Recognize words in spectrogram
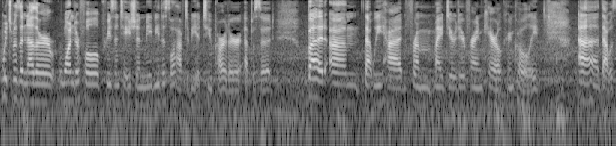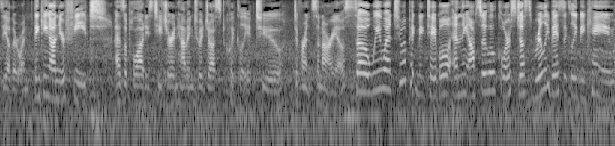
which was another wonderful presentation. Maybe this will have to be a two parter episode, but um, that we had from my dear, dear friend Carol Crincoli. Uh, that was the other one. Thinking on your feet as a Pilates teacher and having to adjust quickly to different scenarios. So we went to a picnic table, and the obstacle course just really basically became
